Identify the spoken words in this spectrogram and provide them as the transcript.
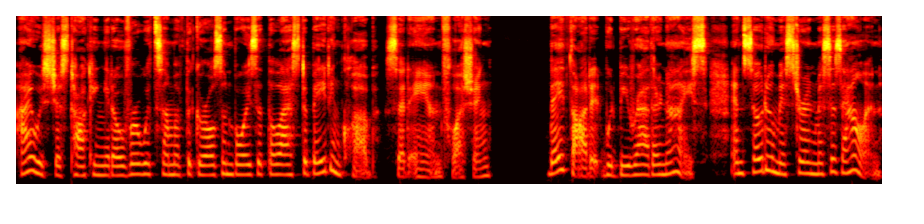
I was just talking it over with some of the girls and boys at the last debating club, said Anne, flushing. They thought it would be rather nice, and so do Mr. and Mrs. Allen.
